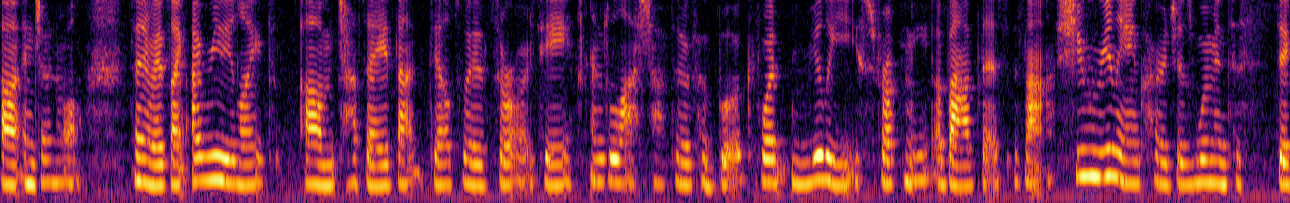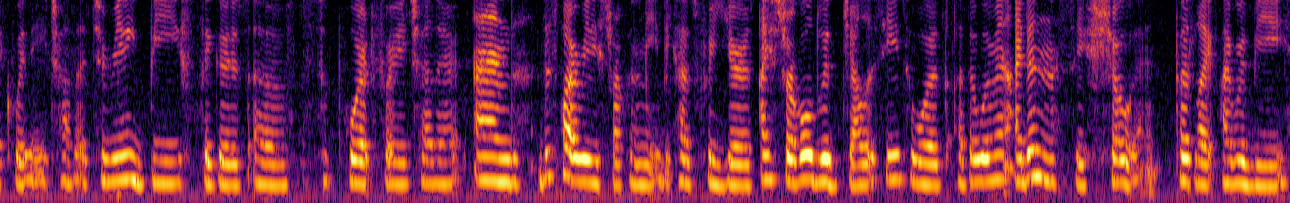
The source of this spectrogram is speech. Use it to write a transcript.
uh, in general so anyways like I really liked um, chapter that dealt with sorority and the last chapter of her book. What really struck me about this is that she really encourages women to stick with each other, to really be figures of support for each other. And this part really struck with me because for years I struggled with jealousy towards other women. I didn't necessarily show it, but like I would be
